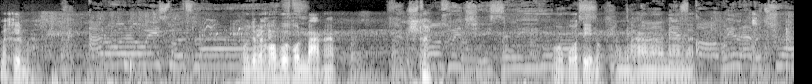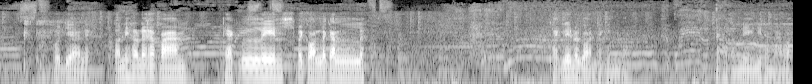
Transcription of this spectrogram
ไม่ขึ้นว่ะผมจะไม่ขอพูดคนบาปนะครับ โอ้โหปกติรองเท้ามานานแล้วโคตรแย่เลย ตอนนี้ทำได้แค่ฟาร์ม แท็กเลนส์ไปก่อนแล้วกันเลยแท็กเลนไปก่อนแท็กเลนไปก่อนแต่คำสำเนียงนี่ทำไมวะ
